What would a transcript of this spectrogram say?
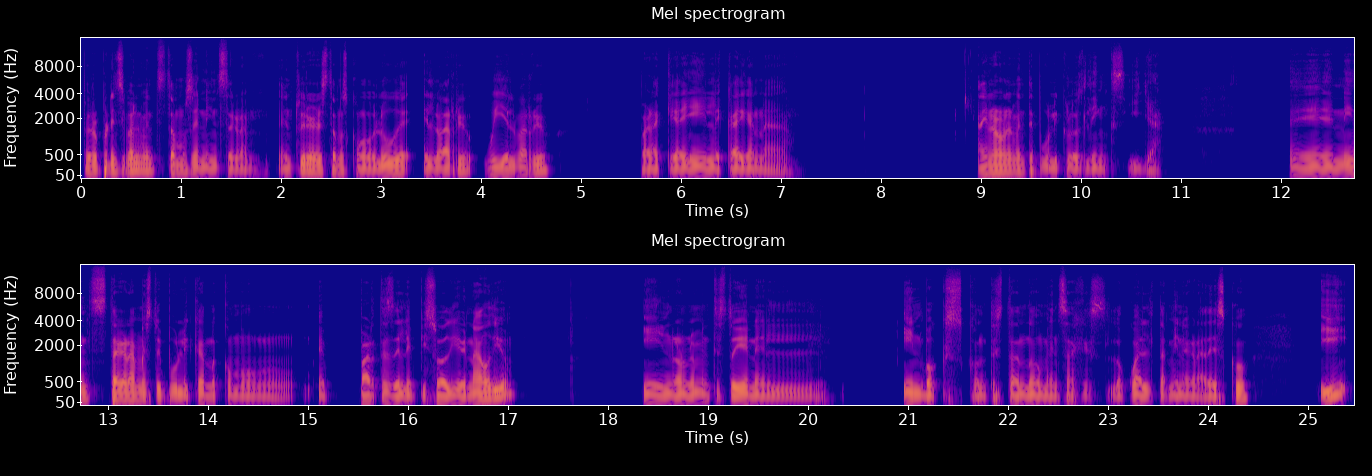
pero principalmente estamos en Instagram. En Twitter estamos como W el barrio, We el barrio, para que ahí le caigan a... Ahí normalmente publico los links y ya. En Instagram estoy publicando como eh, partes del episodio en audio. Y normalmente estoy en el inbox contestando mensajes, lo cual también agradezco. Y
